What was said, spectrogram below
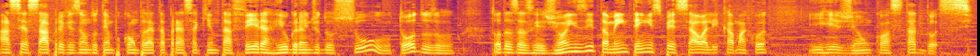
acessar a previsão do tempo completa para essa quinta-feira, Rio Grande do Sul, todas as regiões e também tem especial ali Camacuã e região Costa Doce.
